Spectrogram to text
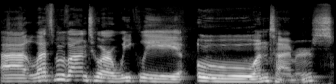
Uh, let's move on to our weekly one timers.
